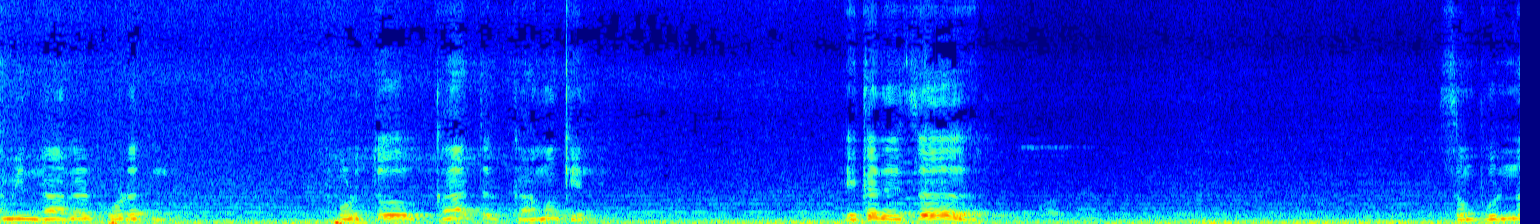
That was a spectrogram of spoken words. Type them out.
आम्ही नारळ फोडत नाही. फोडतो का तर कामं केली. एखाद्याचं संपूर्ण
